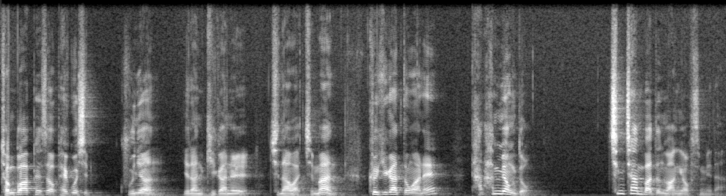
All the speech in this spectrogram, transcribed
전부 앞에서 159년이란 기간을 지나왔지만 그 기간 동안에 단 한 명도 칭찬받은 왕이 없습니다.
